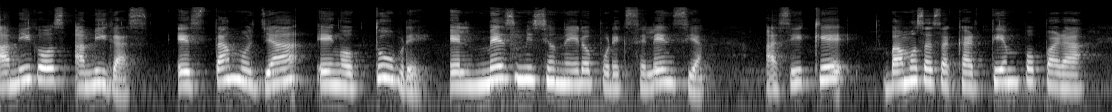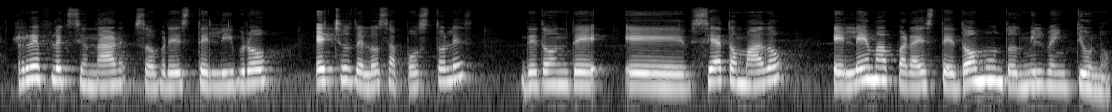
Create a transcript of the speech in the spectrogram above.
Amigos, amigas, estamos ya en octubre, el mes misionero por excelencia, así que vamos a sacar tiempo para reflexionar sobre este libro Hechos de los Apóstoles, de donde eh, se ha tomado el lema para este Domum 2021.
